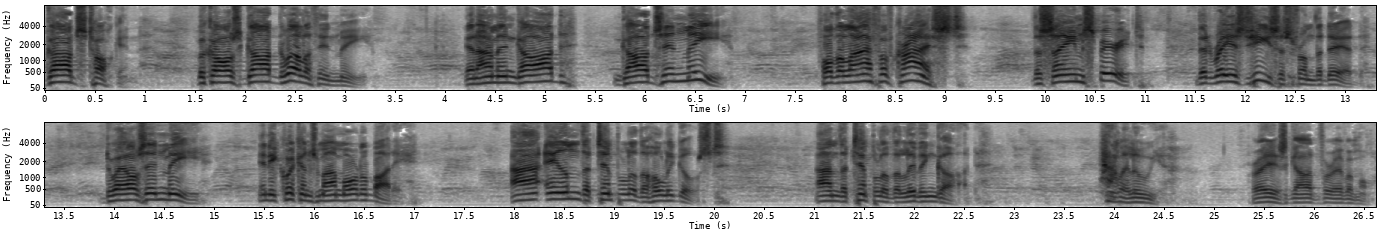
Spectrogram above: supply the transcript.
God's talking because God dwelleth in me. And I'm in God, God's in me. For the life of Christ, the same Spirit that raised Jesus from the dead dwells in me, and He quickens my mortal body. I am the temple of the Holy Ghost. I'm the temple of the living God. Hallelujah. Praise God forevermore.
